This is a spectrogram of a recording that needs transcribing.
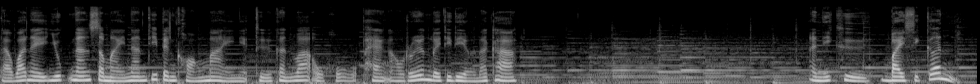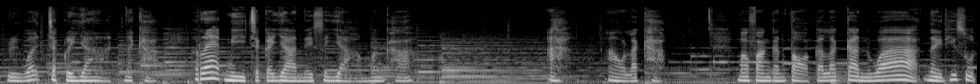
แต่ว่าในยุคนั้นสมัยนั้นที่เป็นของใหม่เนี่ยถือกันว่าโอ้โหแพงเอาเรื่องเลยทีเดียวนะคะ อันนี้คือไบซิเคิลหรือว่าจักรยานนะคะ แรกมีจักรยานในสยามมั้งคะอะ เอาละค่ะ มาฟังกันต่อกันละกันว่าในที่สุด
